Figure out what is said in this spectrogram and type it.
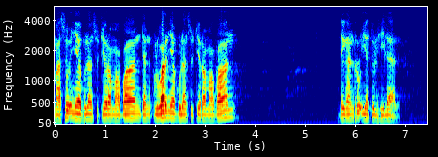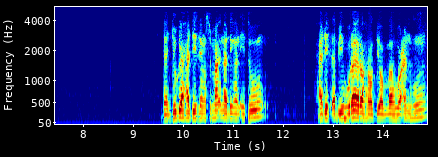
masuknya bulan suci Ramadan dan keluarnya bulan suci Ramadan dengan ru'yatul hilal. Dan juga hadis yang semakna dengan itu hadis Abi Hurairah radhiyallahu anhu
